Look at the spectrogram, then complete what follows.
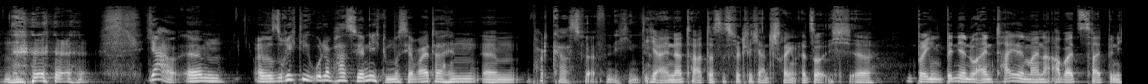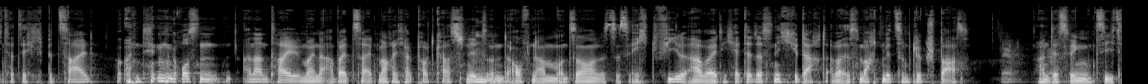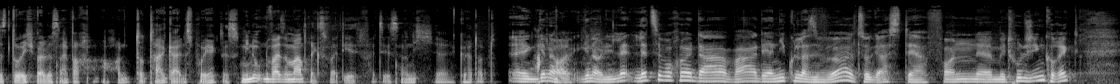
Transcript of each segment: ja, ähm, also so richtig Urlaub hast du ja nicht. Du musst ja weiterhin ähm, Podcasts veröffentlichen. Ja, in der Tat, das ist wirklich anstrengend. Also ich äh, bring, bin ja nur ein Teil meiner Arbeitszeit, bin ich tatsächlich bezahlt. Und einen großen anderen Teil meiner Arbeitszeit mache ich halt Podcast-Schnitt Mhm. und Aufnahmen und so. Und das ist echt viel Arbeit. Ich hätte das nicht gedacht, aber es macht mir zum Glück Spaß. Ja. Und deswegen ziehe ich das durch, weil es einfach auch ein total geiles Projekt ist. Minutenweise Matrix, falls ihr, falls ihr es noch nicht äh, gehört habt. Äh, genau, Achtmal. genau. Die le letzte Woche, da war der Nikolas Wörl zu Gast, der von äh, Methodisch Inkorrekt.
